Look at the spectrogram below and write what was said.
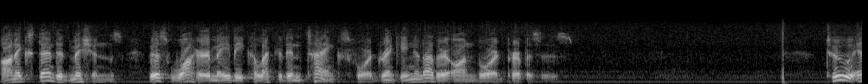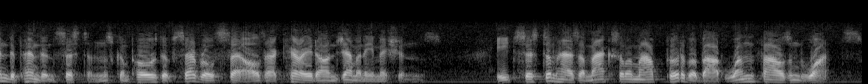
On extended missions, this water may be collected in tanks for drinking and other onboard purposes. Two independent systems composed of several cells are carried on Gemini missions. Each system has a maximum output of about 1,000 watts.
